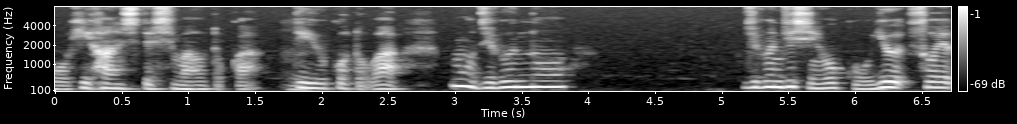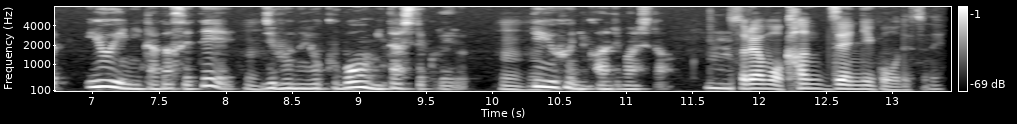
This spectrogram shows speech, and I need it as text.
こう批判してしまうとかっていうことは、もう自分の自分自身をこう優そうや優位に立たせてうん自分の欲望を満たしてくれるうんっていうふうに感じました。うんそれはもう完全に業ですね。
